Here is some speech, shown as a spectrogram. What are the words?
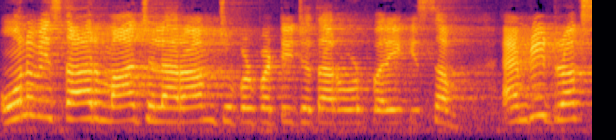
ઉન વિસ્તારમાં જલારામ ઝુંપડપટ્ટી જતા રોડ પર એક ઇસમ એમડી ડ્રગ્સ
